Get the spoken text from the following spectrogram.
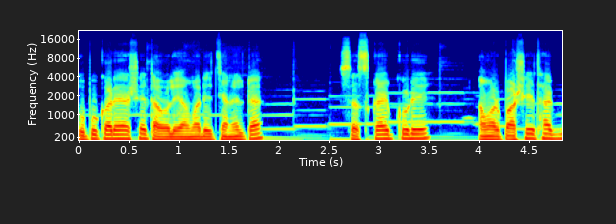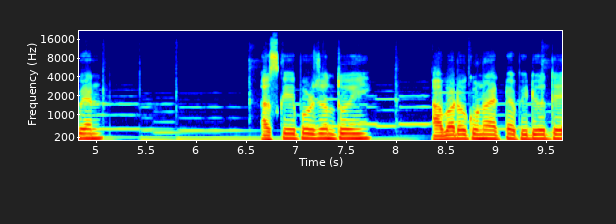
উপকারে আসে তাহলে আমার এই চ্যানেলটা সাবস্ক্রাইব করে আমার পাশে থাকবেন। আজকে এ পর্যন্তই। আবারও কোনো একটা ভিডিওতে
